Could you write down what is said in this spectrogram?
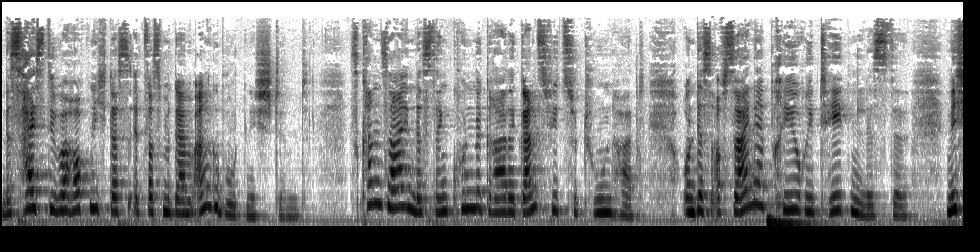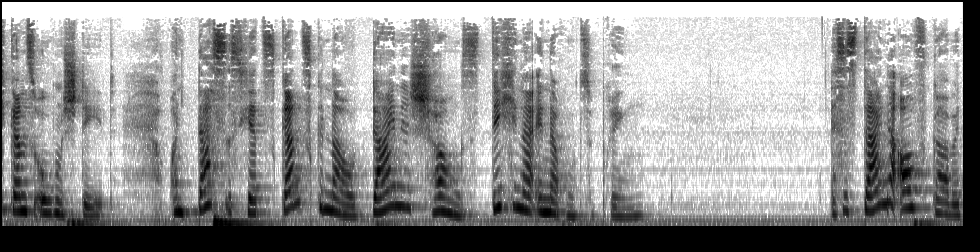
Das heißt überhaupt nicht, dass etwas mit deinem Angebot nicht stimmt. Es kann sein, dass dein Kunde gerade ganz viel zu tun hat und das auf seiner Prioritätenliste nicht ganz oben steht. Und das ist jetzt ganz genau deine Chance, dich in Erinnerung zu bringen. Es ist deine Aufgabe,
